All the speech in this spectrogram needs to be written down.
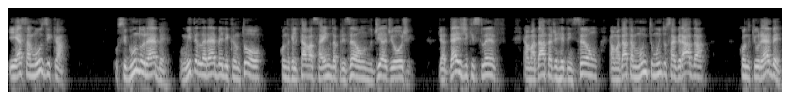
E essa música, o segundo Rebbe, o Mittel Rebbe, ele cantou quando ele estava saindo da prisão no dia de hoje, dia 10 de Kislev, é uma data de redenção, é uma data muito, muito sagrada, quando que o Rebbe,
